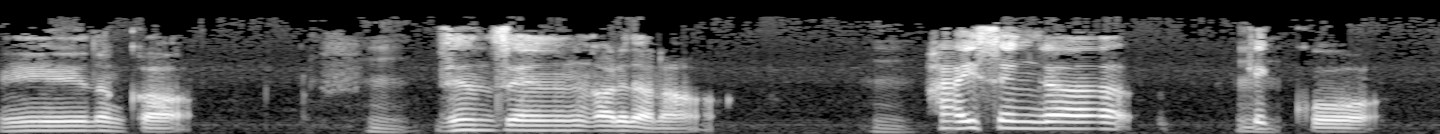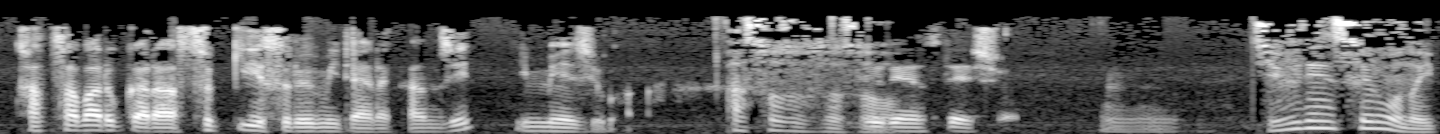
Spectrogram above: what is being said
えー、なんか、うん。全然あれだな。うん。配線がうん結構かさばるからスッキリするみたいな感じ？イメージは。あ、そうそうそうそう充。電ステーション。うん。充電するものい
